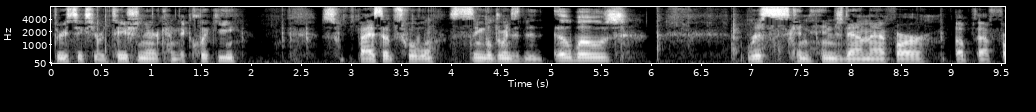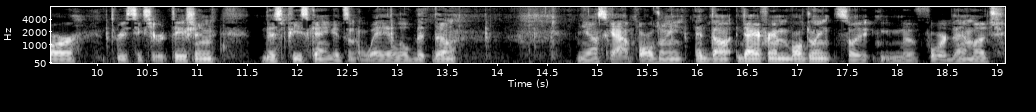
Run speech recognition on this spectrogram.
360 rotation there, kind of clicky bicep swivel, single jointed elbows. Wrists can hinge down that far, up that far, 360 rotation. This piece kind of gets in the way a little bit though. You also got ball joint, a diaphragm ball joint, so you can move forward that much,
